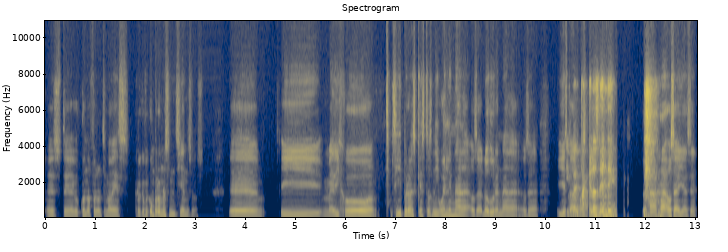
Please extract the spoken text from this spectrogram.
este, ¿cuándo fue la última vez? Creo que fue a comprar unos inciensos. Eh, y me dijo, sí, pero es que estos ni huelen nada, o sea, no duran nada, o sea, y estaba... ¿Para qué los venden? Ajá, o sea, ya sé.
